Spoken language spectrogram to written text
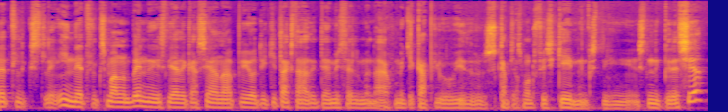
Netflix ή Netflix μάλλον μπαίνει στη διαδικασία να πει ότι κοιτάξτε να δείτε εμείς θέλουμε να έχουμε και κάποιο είδους κάποιας μορφής gaming στη, στην υπηρεσία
